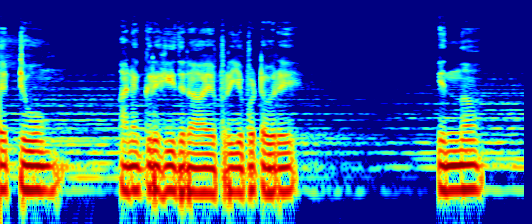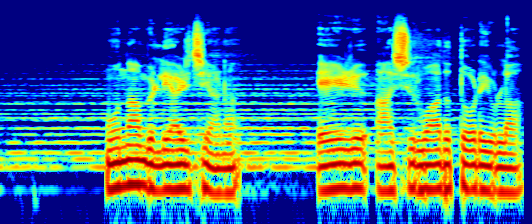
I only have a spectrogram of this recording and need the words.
ഏറ്റവും അനുഗ്രഹീതരായ പ്രിയപ്പെട്ടവരെ ഇന്ന് മൂന്നാം വെള്ളിയാഴ്ചയാണ് ഏഴ് ആശീർവാദത്തോടെയുള്ള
